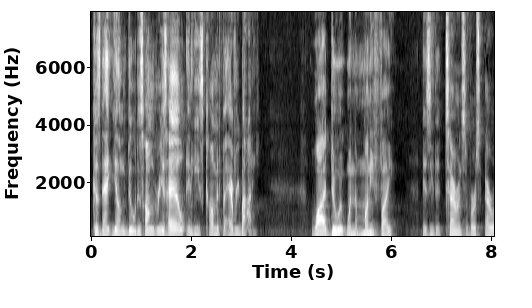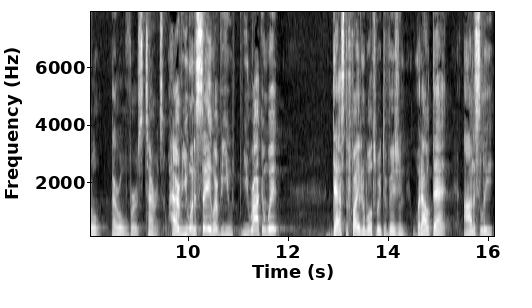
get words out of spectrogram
because that young dude is hungry as hell and he's coming for everybody. Why do it when the money fight is either Terence versus Errol, Errol versus Terence? However you want to say, whoever you you rocking with, that's the fight in the welterweight division. Without that, honestly,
